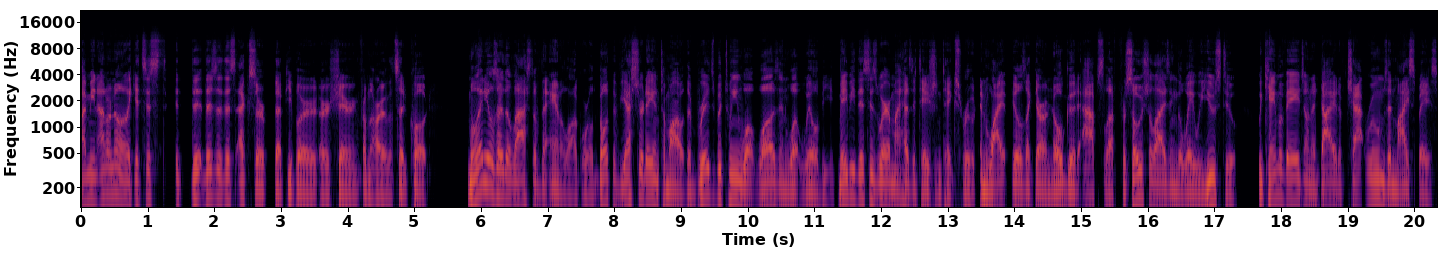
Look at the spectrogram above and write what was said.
I mean, I don't know. Like, it's just it, th- there's a, this excerpt that people are, are sharing from the article that said, "quote Millennials are the last of the analog world, both of yesterday and tomorrow, the bridge between what was and what will be. Maybe this is where my hesitation takes root and why it feels like there are no good apps left for socializing the way we used to. We came of age on a diet of chat rooms and MySpace.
